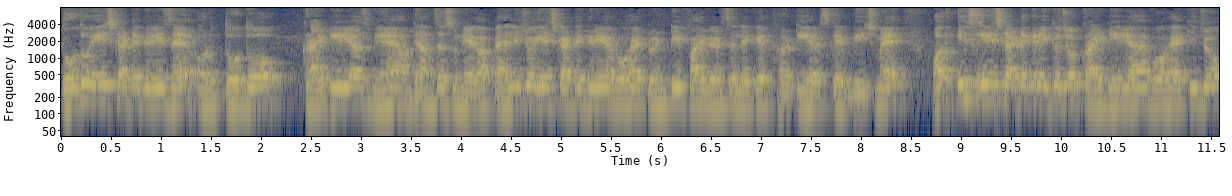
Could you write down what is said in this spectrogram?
दो दो एज कैटेगरीज है और दो दो क्राइटेरियाज भी हैं। आप ध्यान से सुनिएगा। पहली जो एज कैटेगरी है वो है 25 ईयर से लेके 30 ईयर्स के बीच में। और इस एज कैटेगरी के जो क्राइटेरिया है वो है कि जो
